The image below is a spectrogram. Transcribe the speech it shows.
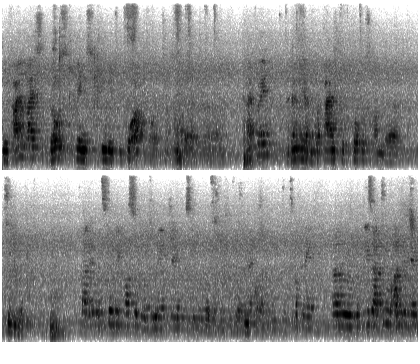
We finalize those things few weeks before or some, some other uh, time frame, and then we have more time to focus on the decision making. But it would still be possible to make changes to the rules of procedure. It's and. Okay. Um, these are two unrelated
